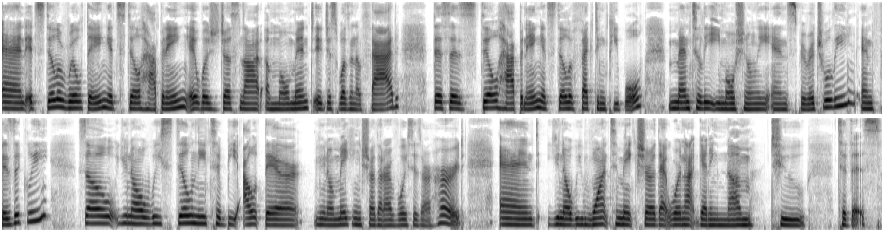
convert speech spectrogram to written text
and it's still a real thing. It's still happening. It was just not a moment. It just wasn't a fad. This is still happening. It's still affecting people mentally, emotionally, and spiritually and physically. So, you know, we still need to be out there, you know, making sure that our voices are heard. And, you know, we want to make sure that we're not getting numb to to this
